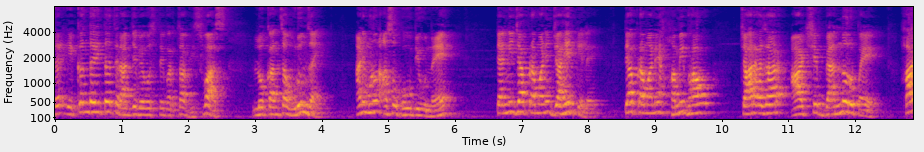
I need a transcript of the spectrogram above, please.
तर एकंदरीतच राज्य व्यवस्थेवरचा विश्वास लोकांचा उडून जाईल. आणि म्हणून असं होऊ देऊ नये. त्यांनी ज्याप्रमाणे जाहीर केलंय त्याप्रमाणे हमी भाव चार हजार आठशे ब्याण्णव रुपये हा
